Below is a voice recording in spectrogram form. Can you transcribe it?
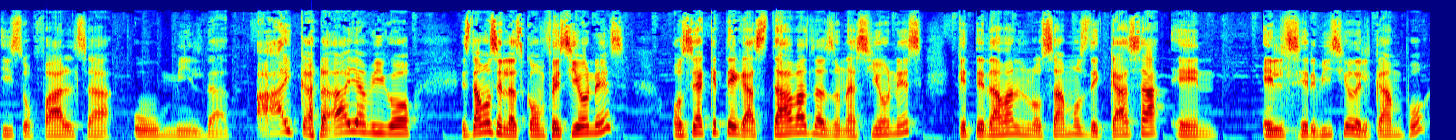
hizo falsa humildad. Ay, caray, amigo. Estamos en las confesiones, o sea que te gastabas las donaciones que te daban los amos de casa en el servicio del campo.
